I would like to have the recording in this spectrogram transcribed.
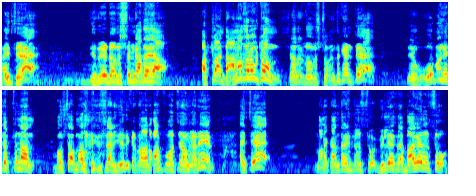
అయితే ఇది అదృష్టం కాదయ్యా. అట్లాంటి అన్న దొరకటం అదృష్టం. ఎందుకంటే నేను ఓపెన్గా చెప్తున్నాను. బహుశా మళ్ళీ ఎందుకంటే రాకపోవచ్చాము కానీ అయితే మనకందరికీ తెలుసు విలేకరులు బాగా తెలుసు.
